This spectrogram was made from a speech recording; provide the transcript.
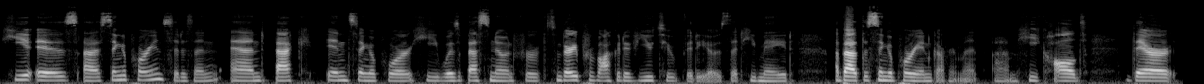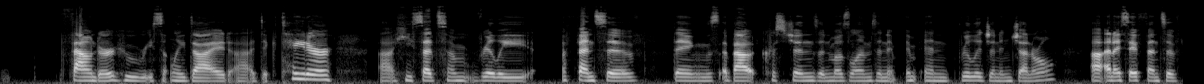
He is a Singaporean citizen, and back in Singapore, he was best known for some very provocative YouTube videos that he made about the Singaporean government. Um, he called their founder, who recently died, uh, a dictator. Uh, he said some really offensive things about Christians and Muslims and, and religion in general. Uh, and I say offensive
